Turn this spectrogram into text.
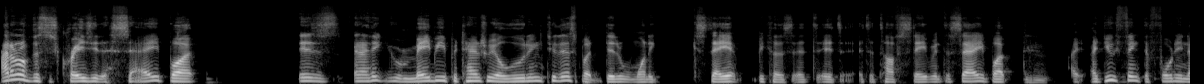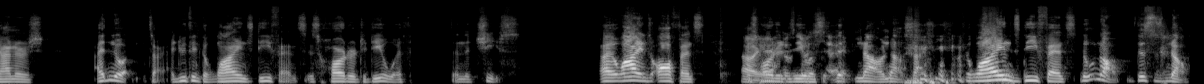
I don't know if this is crazy to say, but is and I think you were maybe potentially alluding to this, but didn't want to say it because it's it's it's a tough statement to say. But mm-hmm. I, I do think the 49ers I know, sorry, I do think the Lions defense is harder to deal with than the Chiefs. Uh, Lions offense is oh, yeah, harder to deal with. No, no, sorry. the Lions defense. No, no, this is no.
